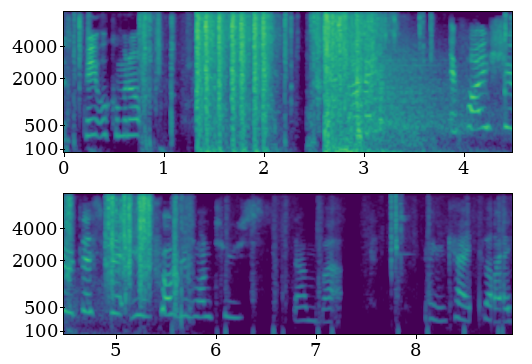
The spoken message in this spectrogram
There's, there's people coming up. Guys, if I shoot this bit, you probably want to stand back in case I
